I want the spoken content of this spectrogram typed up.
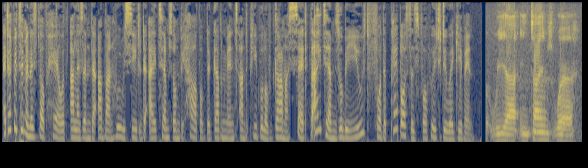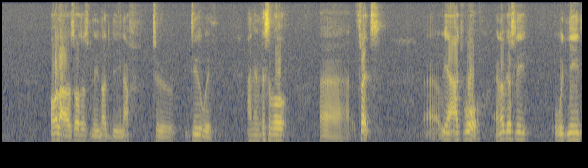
A Deputy Minister of Health, Alexander Abban, who received the items on behalf of the government and people of Ghana, said the items will be used for the purposes for which they were given. We are in times where all our resources may not be enough to deal with an invisible uh, threat. Uh, we are at war, and obviously, we would need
